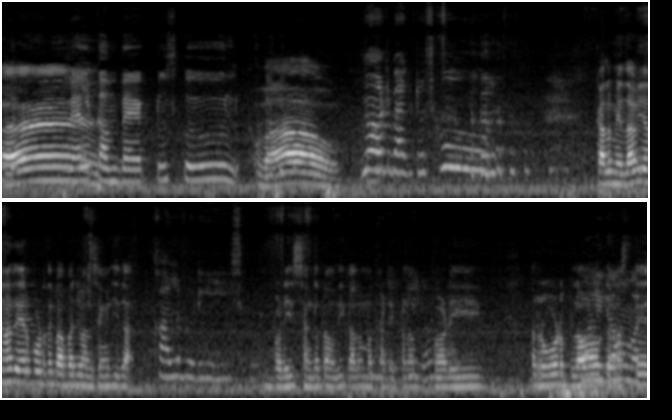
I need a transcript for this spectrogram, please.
ਐ। Welcome back to school wow. Not back to school ਕੱਲ ਮੇਲਾ ਵੀ ਆ ਨਾ ਤੇ 에어ਪੋਰਟ ਤੇ ਬਾਬਾ ਜਵੰਤ ਸਿੰਘ ਜੀ ਦਾ। ਕੱਲ ਬੜੀ ਬੜੀ ਸੰਗਤ ਆਉਂਦੀ ਕੱਲ ਮੱਥਾ ਟੇਕਣਾ ਬੜੀ ਰੋਡ ਬਲੌਕ ਰਸਤੇ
